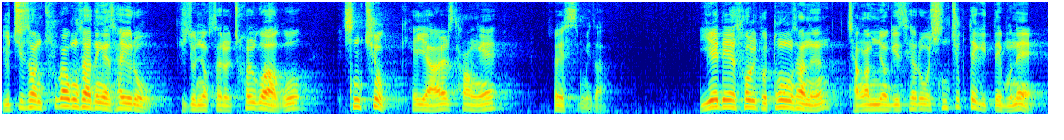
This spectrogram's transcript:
유치선 추가 공사 등의 사유로 기존 역사를 철거하고 신축해야 할 상황에 처했습니다. 이에 대해 서울교통공사는 장암역이 새로 신축되기 때문에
